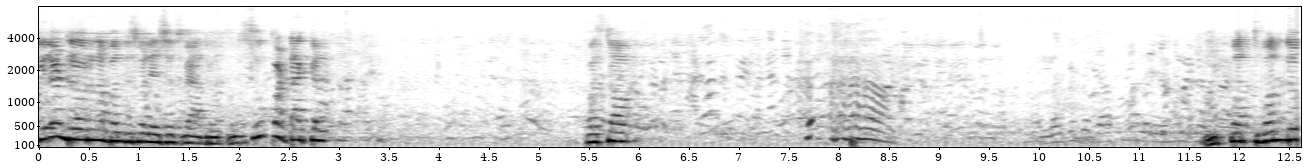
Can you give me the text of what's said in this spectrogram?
ಕಿರಣ್ ರವರನ್ನ ಬಂಧಿಸುವಲ್ಲಿ ಯಶಸ್ವಿ ಆದ್ರು ಒಂದು ಸೂಪರ್ ಟ್ಯಾಕಲ್ ಫಸ್ಟ್ ಆಫ್ ಇಪ್ಪತ್ತೊಂದು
